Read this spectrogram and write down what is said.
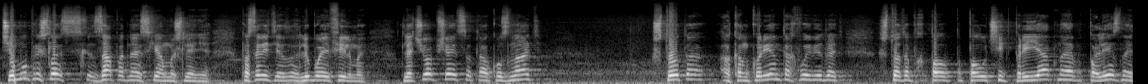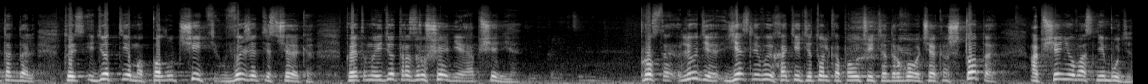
Чему пришла западная схема мышления? Посмотрите любые фильмы. Для чего общаются? Так, узнать что-то о конкурентах выведать, что-то получить приятное, полезное и так далее. То есть идет тема получить, выжать из человека. Поэтому идет разрушение общения. Просто люди, если вы хотите только получить от другого человека что-то, общения у вас не будет.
